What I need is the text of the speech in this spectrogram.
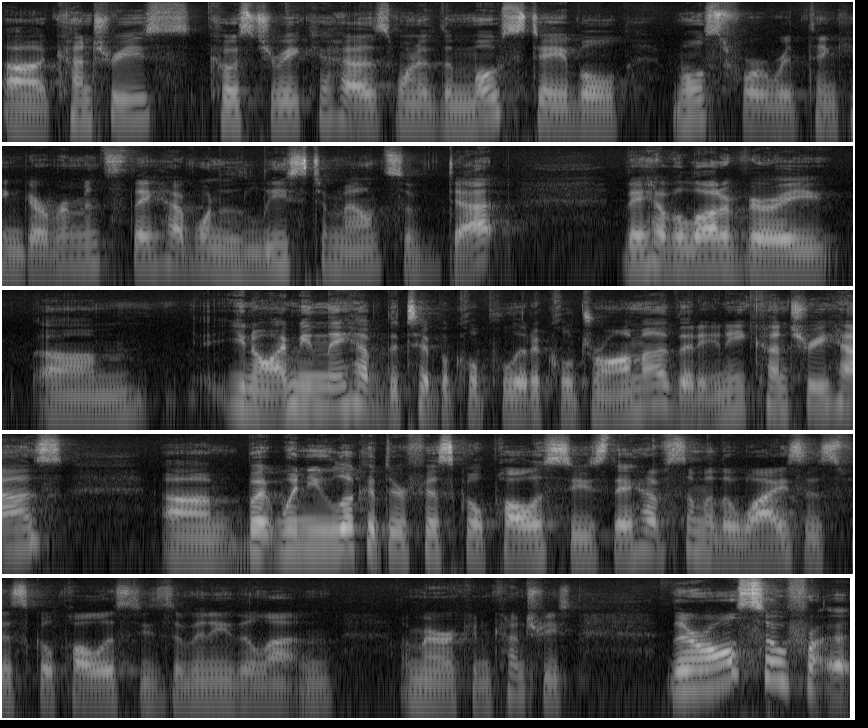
uh, countries, Costa Rica has one of the most stable, most forward thinking governments. They have one of the least amounts of debt. They have a lot of very um, you know, I mean, they have the typical political drama that any country has. Um, but when you look at their fiscal policies, they have some of the wisest fiscal policies of any of the Latin American countries. They're also uh,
